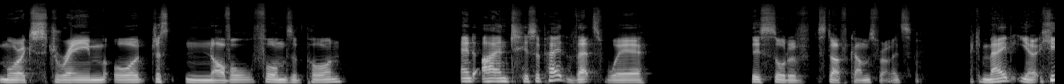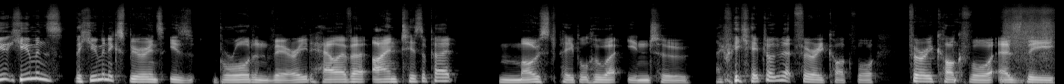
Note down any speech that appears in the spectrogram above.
more extreme or just novel forms of porn. And I anticipate that's where this sort of stuff comes from. It's like maybe, you know, hu- humans, the human experience is broad and varied. However, I anticipate most people who are into, like we keep talking about furry cockvore, furry cockvore as the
